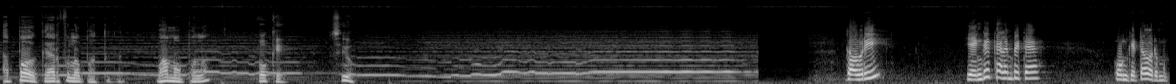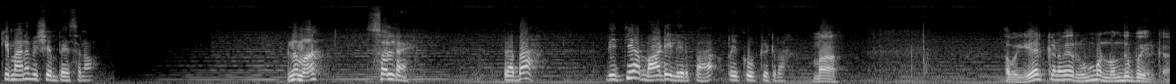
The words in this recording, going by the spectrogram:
அப்பாவை கேர்ஃபுல்லாக பார்த்துக்க. வாமா போகலாம் ஓகே. சியூ கௌரி எங்க கிளம்பிட்ட? உன்கிட்ட ஒரு முக்கியமான விஷயம் பேசணும். என்னம்மா? சொல்றேன். பிரபா வித்யா மாடியில் இருப்பா. போய் கூப்பிட்டுட்டு வா. அம்மா அவ ஏற்கனவே ரொம்ப நொந்து போயிருக்கா.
